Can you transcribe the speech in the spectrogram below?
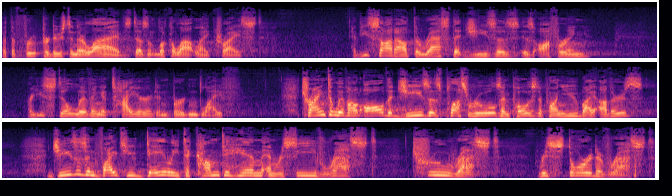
but the fruit produced in their lives doesn't look a lot like Christ. Have you sought out the rest that Jesus is offering? Are you still living a tired and burdened life? Trying to live out all the Jesus plus rules imposed upon you by others? Jesus invites you daily to come to Him and receive rest, true rest, restorative rest.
